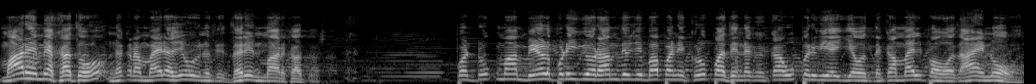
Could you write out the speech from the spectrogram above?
મારે મેં ખાતો નકરા માર્યા છે એવું નથી, ધરીને માર ખાતો છે. પણ ટૂંકમાં મેળ પડી ગયો રામદેવજી બાપાની કૃપાથી, ને કાં ઉપર વી આવી ગયા હોત ને કાં માલપા હોત આય ન હોત.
